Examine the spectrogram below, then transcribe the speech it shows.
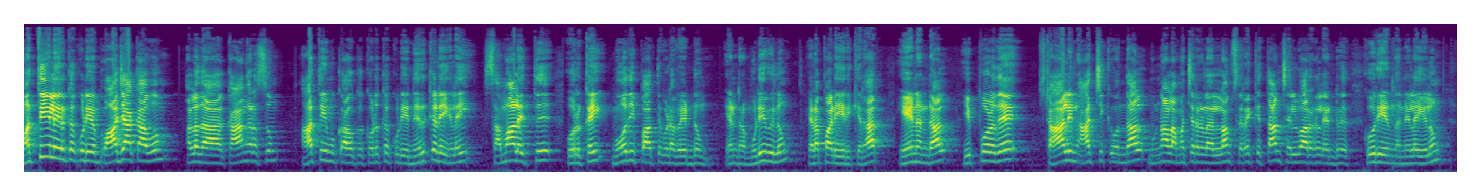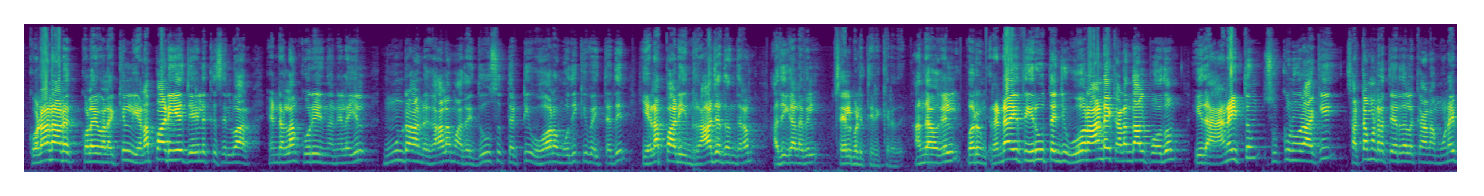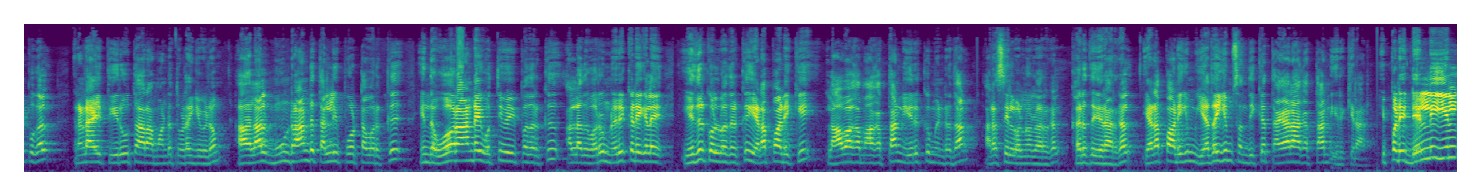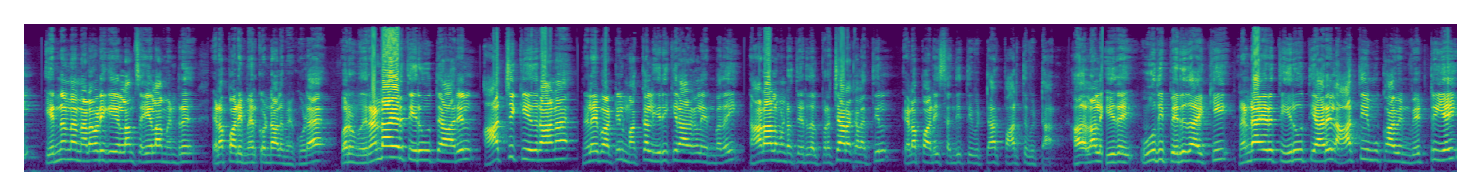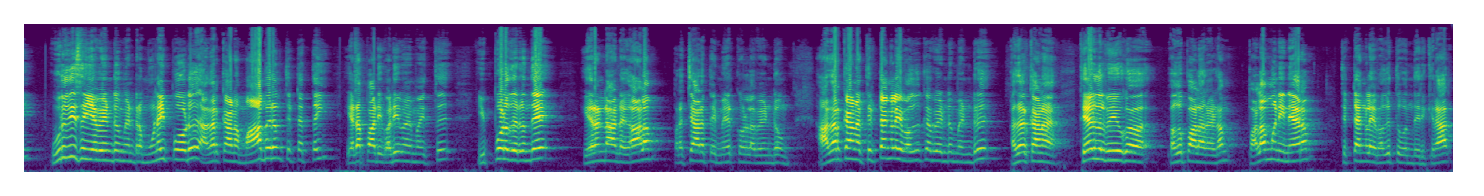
மத்தியில் இருக்கக்கூடிய பாஜகவும் அல்லது காங்கிரஸும் அதிமுகவுக்கு கொடுக்கக்கூடிய நெருக்கடிகளை சமாளித்து ஒரு கை மோதி பார்த்து விட வேண்டும் என்ற முடிவிலும் எடப்பாடி இருக்கிறார். ஏனென்றால் இப்பொழுதே ஸ்டாலின் ஆட்சிக்கு வந்தால் முன்னாள் அமைச்சர்கள் எல்லாம் சிறைக்குத்தான் செல்வார்கள் என்று கூறியிருந்த நிலையிலும் கொடநாடு கொலை வழக்கில் எடப்பாடியே ஜெயிலுக்கு செல்வார் என்றெல்லாம் கூறியிருந்த நிலையில் மூன்றாண்டு காலம் அதை தூசு தட்டி ஓரம் ஒதுக்கி வைத்ததில் எடப்பாடியின் ராஜதந்திரம் அதிக அளவில் செயல்படுத்தியிருக்கிறது. அந்த வகையில் வரும் இரண்டாயிரத்தி இருபத்தஞ்சு ஓராண்டை கடந்தால் போதும் இது அனைத்தும் சுக்குநூறாக்கி சட்டமன்ற தேர்தலுக்கான முனைப்புகள் இரண்டாயிரத்தி இருபத்தி ஆறாம் ஆண்டு தொடங்கிவிடும். அதனால் மூன்றாண்டு தள்ளி போட்டவருக்கு இந்த ஓராண்டை ஒத்திவைப்பதற்கு அல்லது வரும் நெருக்கடிகளை எதிர்கொள்வதற்கு எடப்பாடிக்கு லாபகமாகத்தான் இருக்கும் என்றுதான் அரசியல் வல்லுநர்கள் கருதுகிறார்கள். எடப்பாடியும் எதையும் சந்திக்க தயாராகத்தான் இருக்கிறார். இப்படி டெல்லியில் என்னென்ன நடவடிக்கை எல்லாம் செய்யலாம் என்று எடப்பாடி மேற்கொண்டாலுமே கூட வரும் இரண்டாயிரத்தி இருபத்தி ஆறில் ஆட்சிக்கு எதிரான நிலைப்பாட்டில் மக்கள் இருக்கிறார்கள் என்பதை நாடாளுமன்ற தேர்தல் பிரச்சார களத்தில் எடப்பாடி சந்தித்து விட்டார் பார்த்து விட்டார். அதனால் இதை ஊதி பெரிதாக்கி இரண்டாயிரத்தி இருபத்தி ஆறில் அதிமுகவின் வெற்றியை உறுதி செய்ய வேண்டும் என்ற முனைப்போடு அதற்கான மாபெரும் திட்டத்தை எடப்பாடி வடிவமைத்து இப்பொழுதிருந்தே இரண்டாண்டு காலம் பிரச்சாரத்தை மேற்கொள்ள வேண்டும். அதற்கான திட்டங்களை வகுக்க வேண்டும் என்று அதற்கான தேர்தல் வியூக வகுப்பாளரிடம் பல மணி நேரம் திட்டங்களை வகுத்து வந்திருக்கிறார்.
